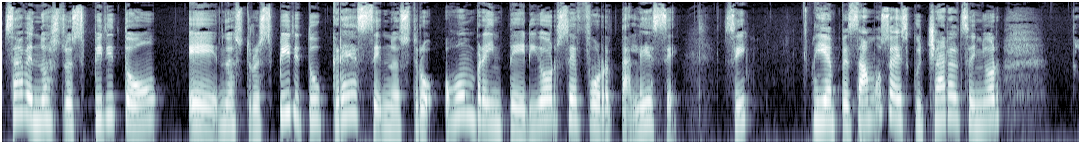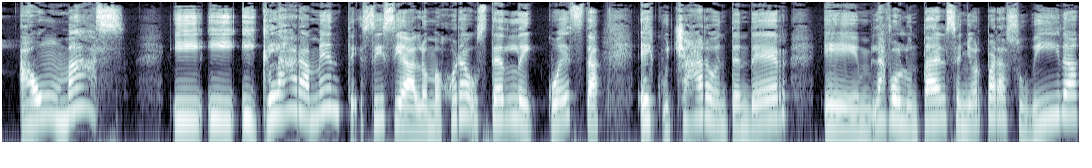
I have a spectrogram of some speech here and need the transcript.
sabe, nuestro espíritu eh, nuestro espíritu crece, nuestro hombre interior se fortalece, ¿sí? Y empezamos a escuchar al Señor aún más. Y, y, y, claramente, sí, si a lo mejor a usted le cuesta escuchar o entender em, la voluntad del Señor para su vida,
